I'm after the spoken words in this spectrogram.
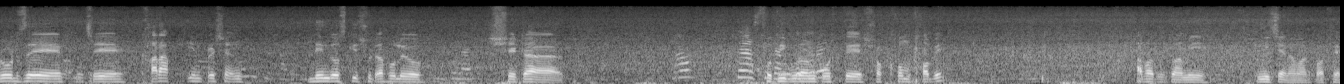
রোডসে যে খারাপ ইমপ্রেশন লিন্দোস কিছুটা হলেও সেটার ক্ষতিপূরণ করতে সক্ষম হবে। আপাতত আমি নিচে নামার পথে।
